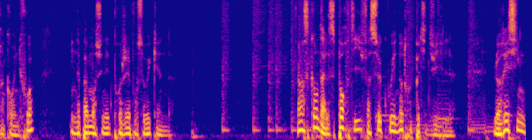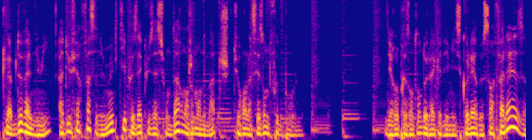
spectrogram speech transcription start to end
Encore une fois, il n'a pas mentionné de projet pour ce week-end. Un scandale sportif a secoué notre petite ville le Racing Club de Valnuy a dû faire face à de multiples accusations d'arrangement de matchs durant la saison de football. Des représentants de l'académie scolaire de Saint-Falaise,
